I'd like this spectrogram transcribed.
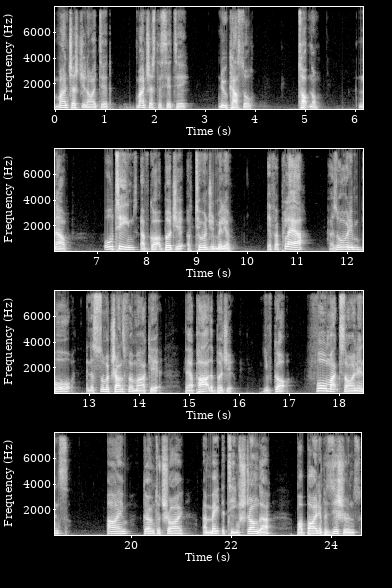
Manchester United, Manchester City, Newcastle, Tottenham. Now, all teams have got a budget of 200 million. If a player has already been bought in the summer transfer market, they are part of the budget. You've got four max signings. I'm going to try and make the team stronger by buying in positions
